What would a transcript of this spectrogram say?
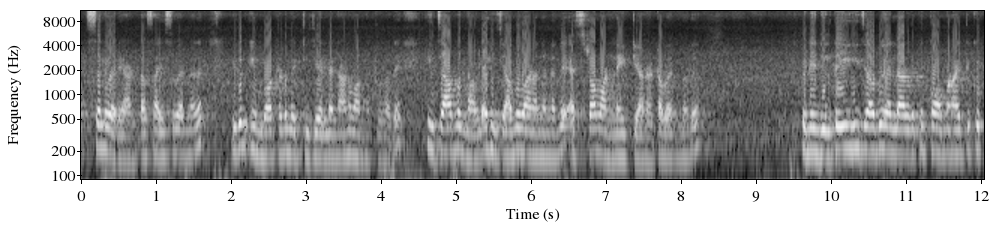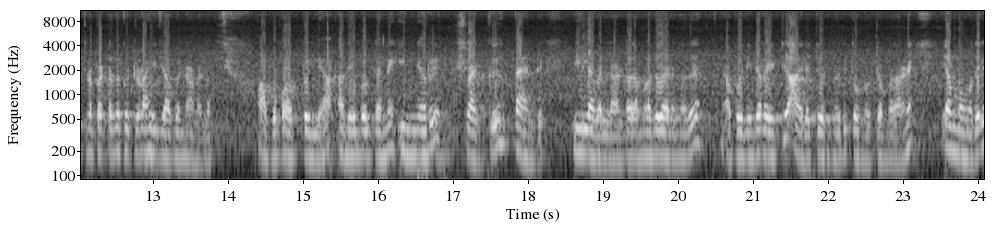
എക്സ് എൽ വരെയാണ് കേട്ടോ സൈസ് വരുന്നത്. ഇതും ഇമ്പോർട്ടന്റ് മെറ്റീരിയൽ തന്നെയാണ് വന്നിട്ടുള്ളത്. ഹിജാബ് ഉണ്ടാവില്ല. ഹിജാബ് വേണമെന്നുണ്ടെങ്കിൽ എക്സ്ട്രാ വൺ എയ്റ്റി ആണ് കേട്ടോ വരുന്നത്. പിന്നെ ഇതിലത്തെ ഈ ഹിജാബ് എല്ലായിടത്തും കോമൺ ആയിട്ട് കിട്ടണ പെട്ടെന്ന് കിട്ടണ ഹിജാബ് തന്നെയാണല്ലോ. അപ്പോൾ കുഴപ്പമില്ല. അതേപോലെ തന്നെ ഇന്നർ ഷ്രഗ് പാന്റ് ഈ ലെവലിലാണ് കേട്ടോ നമ്മളത് വരുന്നത്. അപ്പോൾ ഇതിന്റെ റേറ്റ് ആയിരത്തി ഒരുന്നൂറ്റി തൊണ്ണൂറ്റൊമ്പതാണ്. എം മുതൽ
